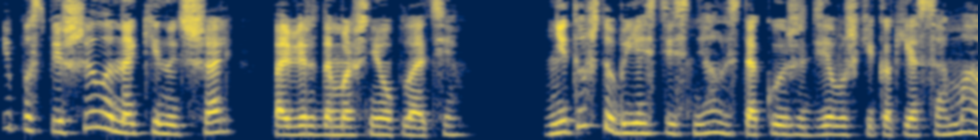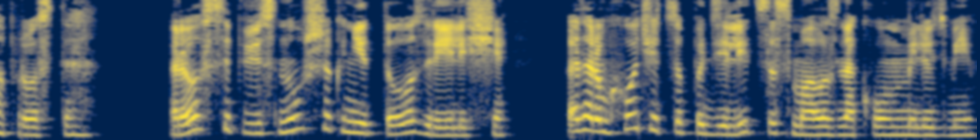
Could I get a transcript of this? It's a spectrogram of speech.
и поспешила накинуть шаль поверх домашнего платья. Не то чтобы я стеснялась такой же девушки, как я сама, просто... Россыпь веснушек — не то зрелище, которым хочется поделиться с малознакомыми людьми.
